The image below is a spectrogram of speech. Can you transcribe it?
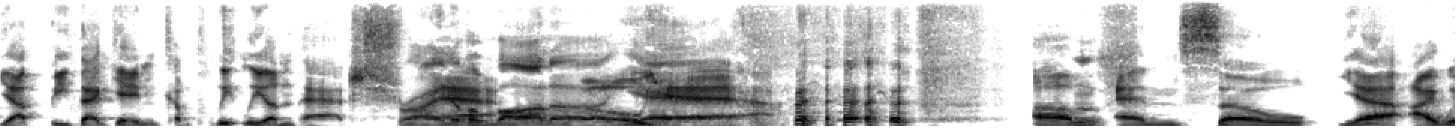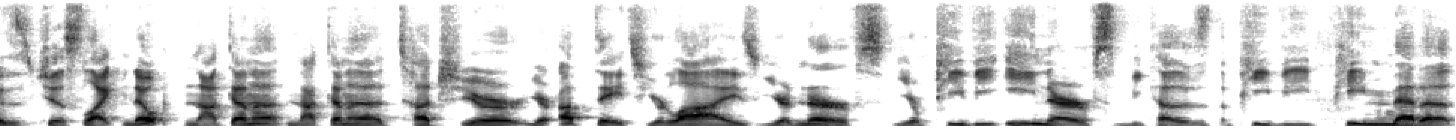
yep, beat that game completely unpatched. Shrine Yeah. of Amana. Oh, yeah. Um, and so yeah, I was just like, nope, not gonna, not gonna touch your your updates, your lies, your nerfs, your PVE nerfs, because the PvP meta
